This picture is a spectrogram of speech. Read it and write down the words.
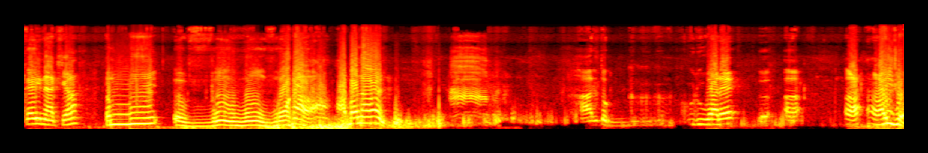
કરી નાખશે તમે વો- વો- વોણા આબાના હોય ને. હા હા હાલ તો ગુરુવારે આ- આ- આવી જો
